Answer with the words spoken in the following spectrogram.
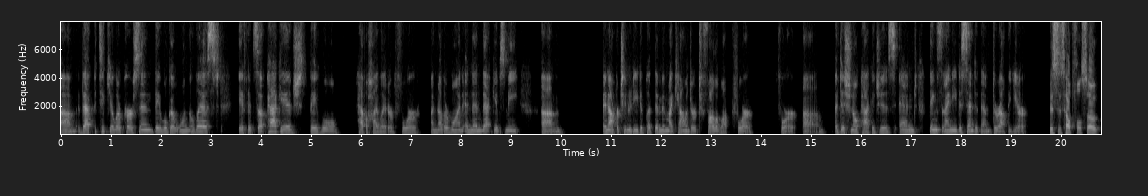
um, that particular person. They will go on the list. If it's a package, they will have a highlighter for another one. And then that gives me um, an opportunity to put them in my calendar to follow up for for um, additional packages and things that I need to send to them throughout the year. This is helpful. So,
